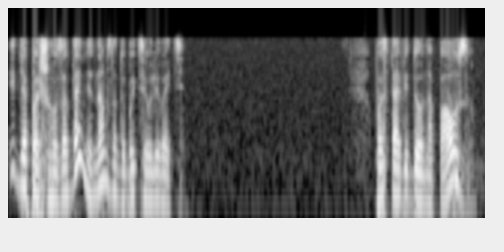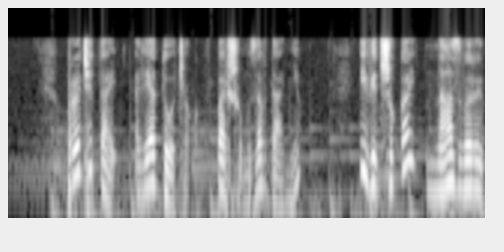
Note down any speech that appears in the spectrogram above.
І для першого завдання нам знадобиться олівець. Постав відео на паузу, прочитай рядочок в першому завданні і відшукай назви риб.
